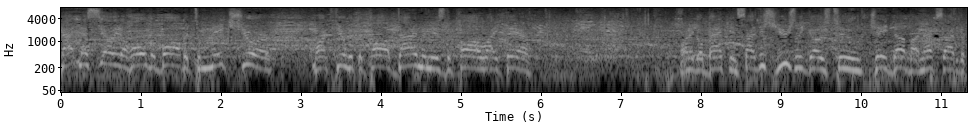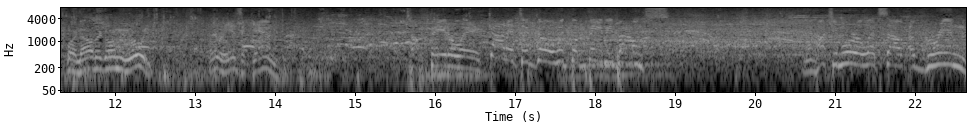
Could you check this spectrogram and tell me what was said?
not necessarily to hold the ball, but to make sure. Mark Few with the call. Diamond is the call right there. Want to go back inside. This usually goes to J Dub on that side of the floor. Now they're going to Rui. There he is again. Tough fadeaway. Got it to go with the baby bounce. And Hachimura lets out a grin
